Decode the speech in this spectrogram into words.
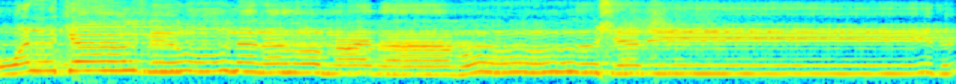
والكافرون لهم عذاب شديد.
